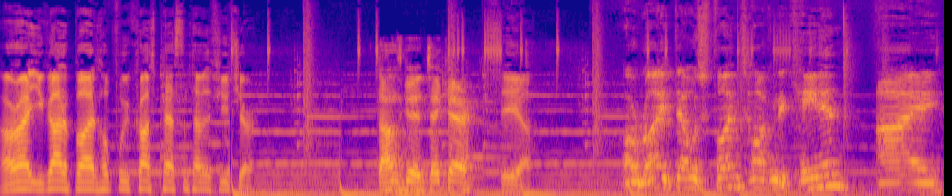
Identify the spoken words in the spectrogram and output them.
All right, you got it, bud. Hopefully, we cross paths sometime in the future. Sounds good. Take care. See ya. All right, that was fun talking to Canaan. I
